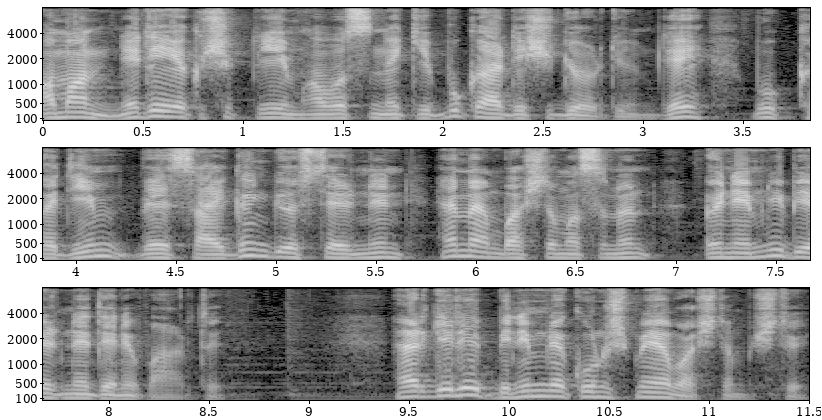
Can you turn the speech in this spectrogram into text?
aman ne de yakışıklıyım havasındaki bu kardeşi gördüğümde bu kadim ve saygın gösterinin hemen başlamasının önemli bir nedeni vardı. Hergele benimle konuşmaya başlamıştı.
